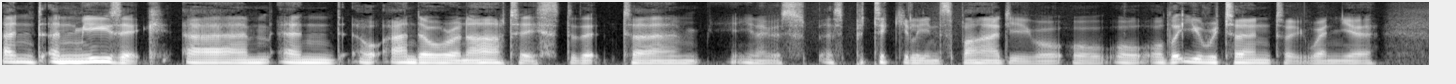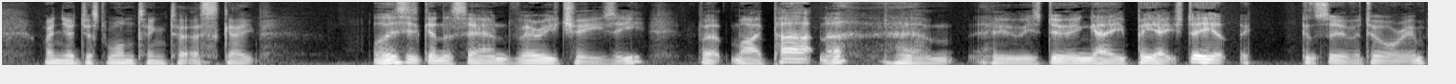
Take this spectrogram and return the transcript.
and and music, um, and or, and or an artist that um, you know has, has, particularly inspired you, or, or, or, or that you return to when you're when you're just wanting to escape well, this is going to sound very cheesy, but my partner, um, who is doing a PhD at the Conservatorium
